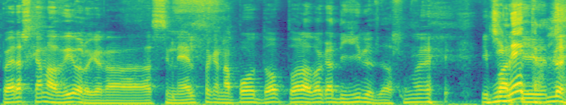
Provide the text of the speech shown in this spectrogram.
Πέρασε κάνα δύο ώρο για να συνέλθω και να πω «Ντοπ, τώρα εδώ κάτι γίνεται, ας πούμε. Γυναίκα. ναι.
